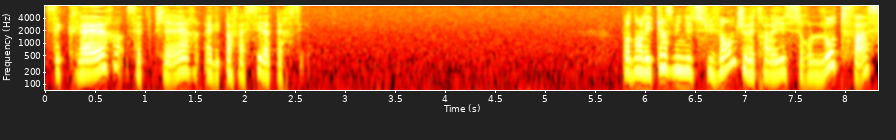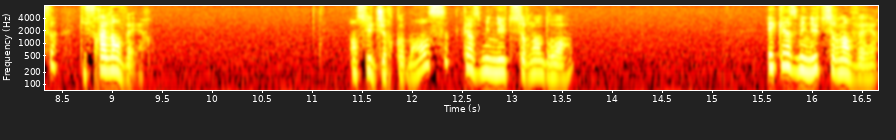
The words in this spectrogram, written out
C'est clair, cette pierre, elle n'est pas facile à percer. Pendant les 15 minutes suivantes, je vais travailler sur l'autre face, qui sera l'envers. Ensuite, je recommence, 15 minutes sur l'endroit et 15 minutes sur l'envers.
